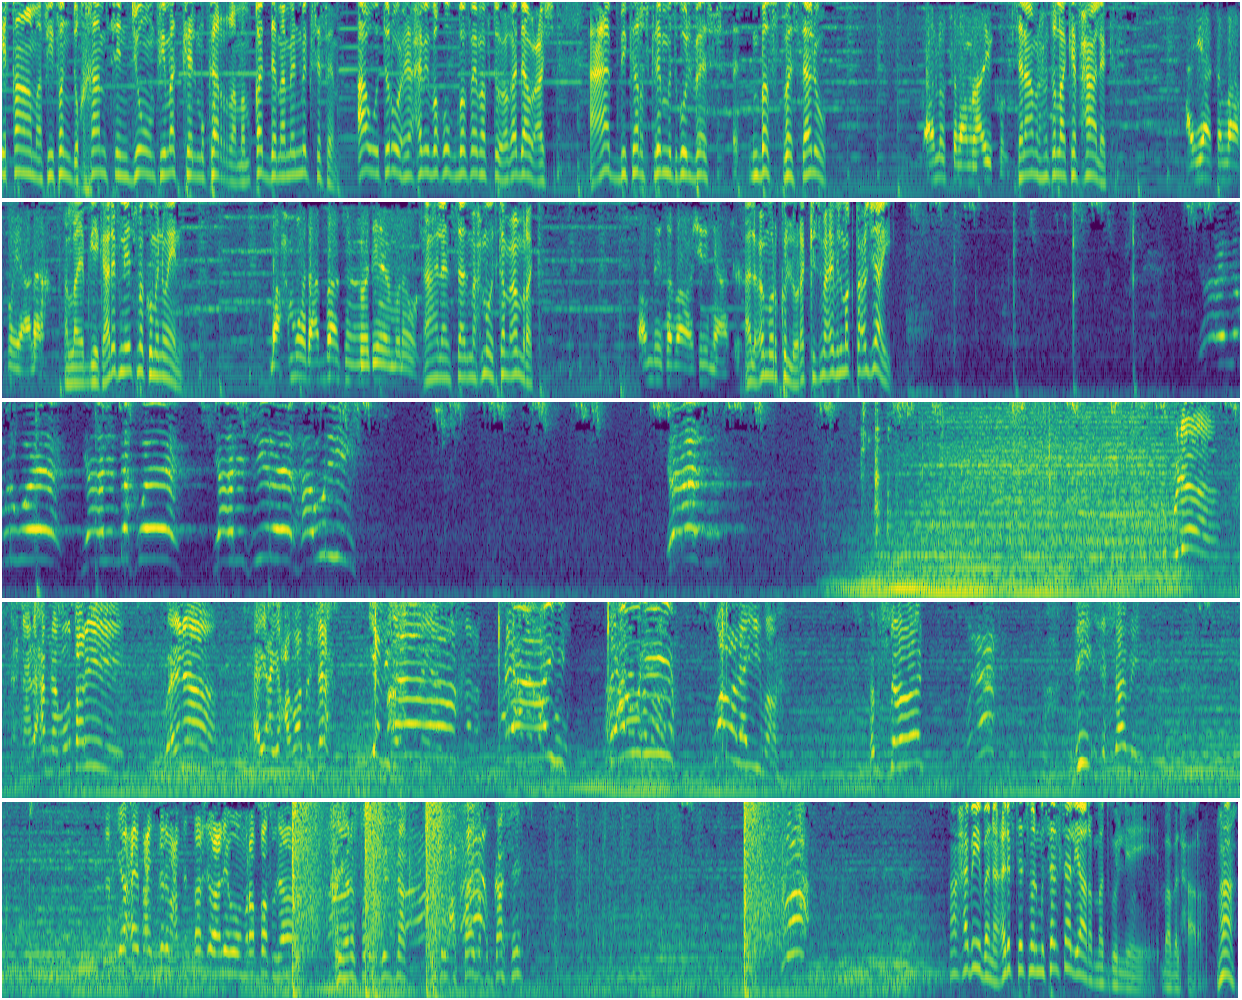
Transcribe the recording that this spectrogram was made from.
إقامة في فندق خمس نجوم في مكة المكرمة مقدمة من مكس إف إم. أو تروح يا حبيب أخوك بوفيه مفتوح غدا وعشاء. عبي كرشك لما تقول بس انبسط بس ألو. ألو السلام عليكم. سلام ورحمة الله كيف حالك؟ حياك الله أخوي علاء. الله يبقيك. عرفني اسمك ومن وين؟ محمود عباس من المدينة المنورة. أهلا أستاذ محمود كم عمرك؟ عمري 27 يا عسل. العمر كله. ركز معي في المقطع الجاي. وهنا هي هي عواطف الجرح يلي آخ يا عيني. الحقوني والله لا يهمك. فهمت شلون؟ ليه اجا سامي؟ يا حيف على الزلمه عم تتبرجوا عليه وهو مربط ولا؟ خلينا نفضل جلدنا. أنتوا على الصايبه بقاسه ها حبيبنا عرفت اسم المسلسل؟ يا رب ما تقول لي باب الحارة. ها؟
